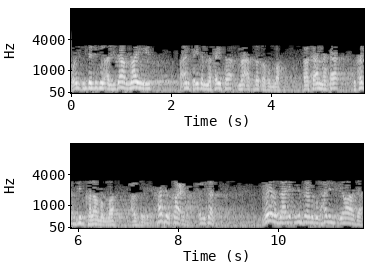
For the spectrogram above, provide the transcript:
وانت انت تقول الجدار ما يريد فأنت اذا نفيت ما أثبته الله. فكأنك تكذب كلام الله عز وجل. هذه القاعدة كمثال. غير ذلك نرجع نقول هل الإرادة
